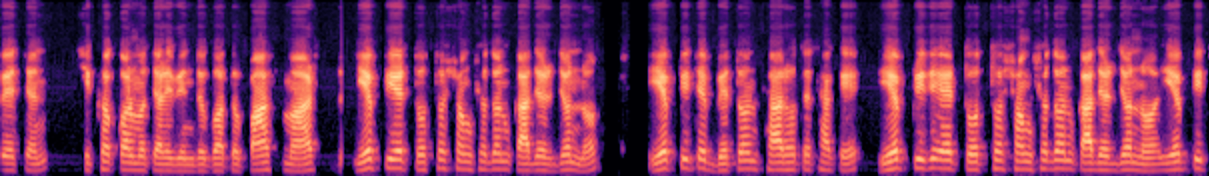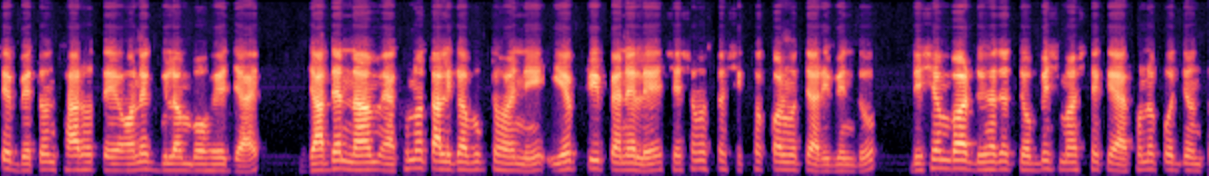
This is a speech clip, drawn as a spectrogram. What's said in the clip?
পেয়েছেন শিক্ষক কর্মচারী বিন্দু গত পাঁচ মার্চ। ইএফটি এর তথ্য সংশোধন কাজের জন্য ইএফটিতে বেতন ছাড় হতে থাকে। ইএফটি এর তথ্য সংশোধন কাজের জন্য ইএফটিতে বেতন ছাড় হতে অনেক বিলম্ব হয়ে যায়। যাদের নাম এখনও তালিকাভুক্ত হয়নি, ইএফটি প্যানেলে সে সমস্ত শিক্ষক কর্মচারী বিন্দু ডিসেম্বর দুই হাজার চব্বিশ মাস থেকে এখনও পর্যন্ত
